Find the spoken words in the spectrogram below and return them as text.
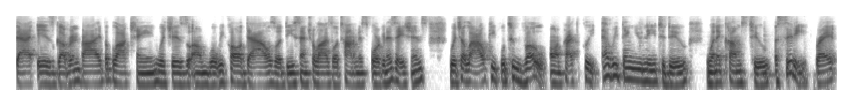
that is governed by the blockchain, which is um, what we call DAOs or decentralized autonomous organizations, which allow people to vote on practically everything you need to do when it comes to a city, right?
